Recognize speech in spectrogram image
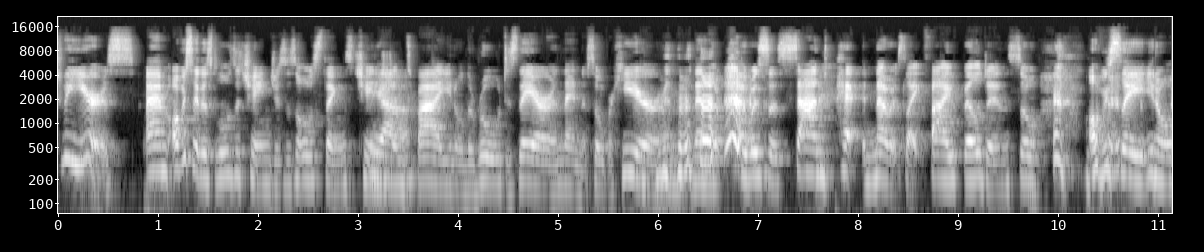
three years. Um, obviously there's loads of changes. There's always things changed Yeah. in Dubai. You know, the road is there, and then it's over here, and then there, there was a sand pit, and now it's like five buildings. So obviously, you know,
